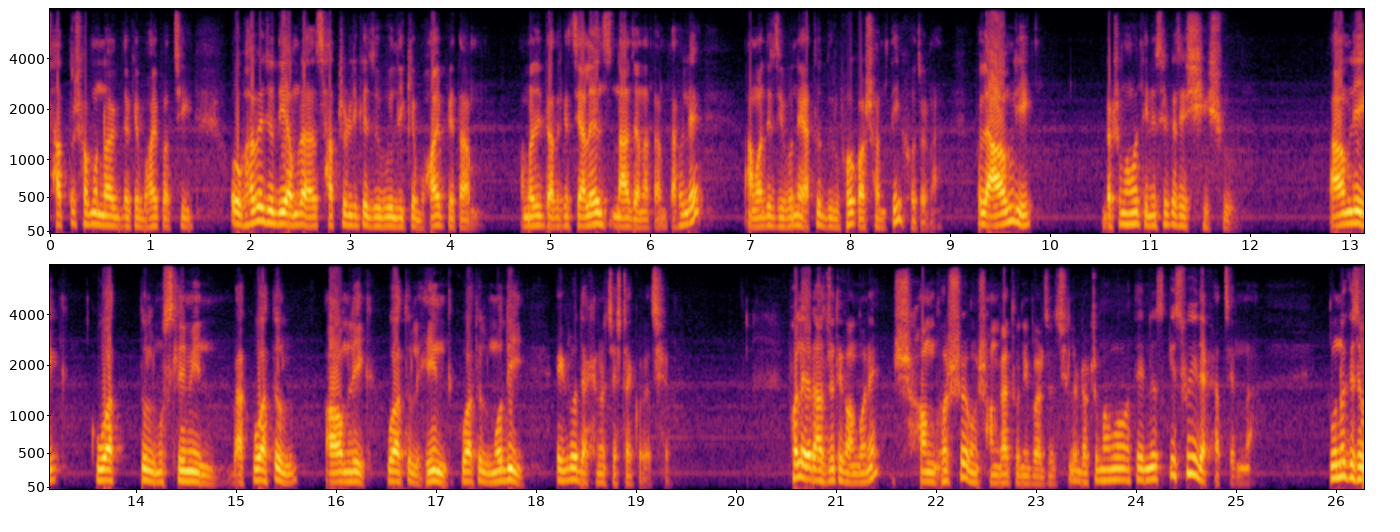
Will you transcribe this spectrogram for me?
ছাত্র সমন্বয়কদেরকে ভয় পাচ্ছি, ওভাবে যদি আমরা ছাত্রলীগকে যুবলীগকে ভয় পেতাম, আমরা যদি তাদেরকে চ্যালেঞ্জ না জানাতাম, তাহলে আমাদের জীবনে এত দুর্ভোগ, অশান্তি হতো না। ফলে আওয়ামী লীগ, ডক্টর মোহাম্মদ ইউনুসের কাছে শিশু। আওয়ামী লীগ, কুয়াতুল মুসলিমিন বা কুয়াতুল আওয়ামী লীগ, কুয়াতুল হিন্দ, কুয়াতুল মোদি, এগুলো দেখানোর চেষ্টা করেছে। ফলে রাজনৈতিক অঙ্গনে সংঘর্ষ এবং সংঘাত অনিবার্য ছিল। ডক্টর মোহাম্মদ ইউনুস কিছুই দেখাচ্ছেন না। কোনো কিছু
